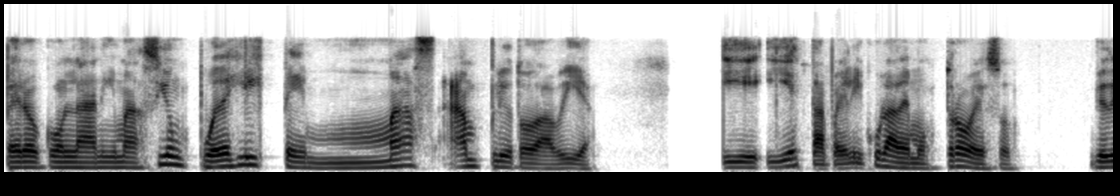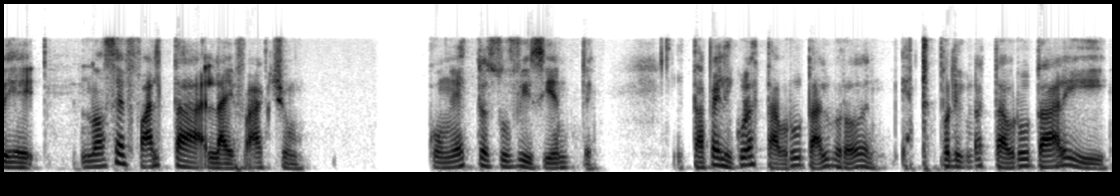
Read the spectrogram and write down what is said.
pero con la animación puedes irte más amplio todavía. Y, esta película demostró eso. Yo dije, no hace falta live action. Con esto es suficiente. esta película está brutal, brother. Esta película está brutal y,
